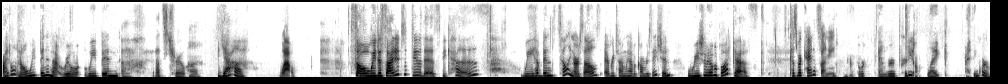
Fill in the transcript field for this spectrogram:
I don't know. We've been in that room. We've been, Ugh, that's true, huh? yeah. Wow. So we decided to do this because we have been telling ourselves every time we have a conversation, we should have a podcast. Because we're kind of funny. We're, and we're pretty, like, I think we're,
